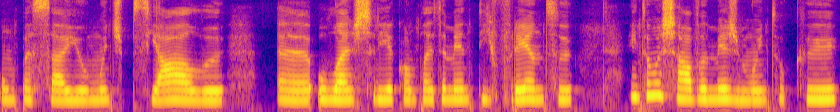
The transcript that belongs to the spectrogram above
um passeio muito especial, uh, o lanche seria completamente diferente. Então achava mesmo muito que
